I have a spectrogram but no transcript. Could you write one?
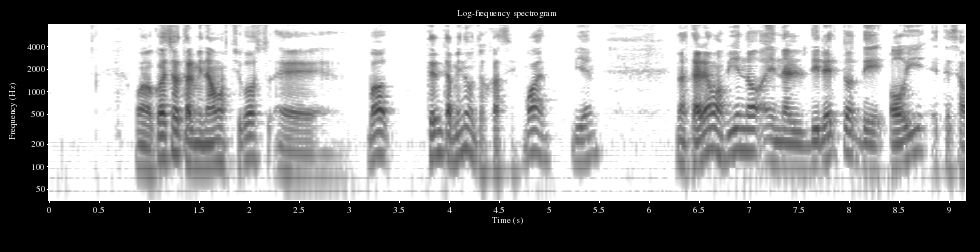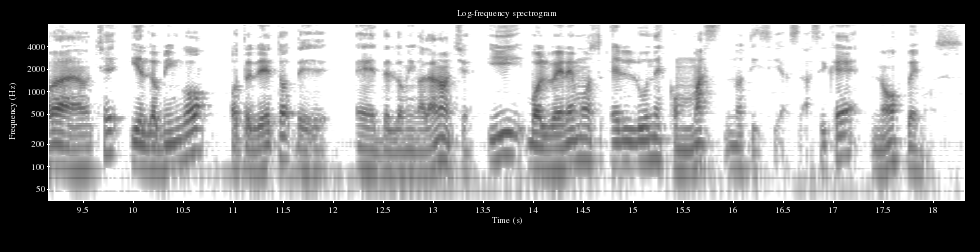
Bueno, con eso terminamos, chicos. Eh, 30 minutos casi. Bueno, bien. Nos estaremos viendo en el directo de hoy, este sábado a la noche, y el domingo, otro directo de, eh, del domingo a la noche. Y volveremos el lunes con más noticias. Así que nos vemos.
